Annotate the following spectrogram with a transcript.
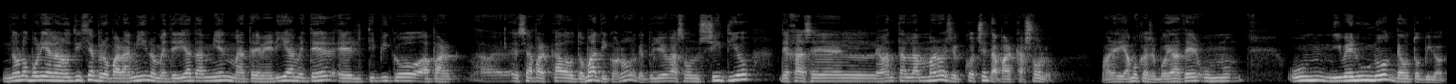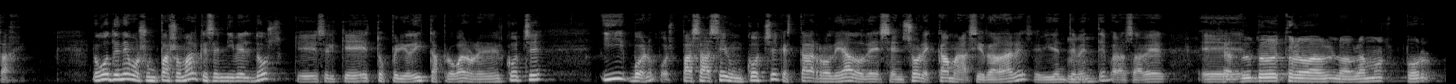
no lo ponía en la noticia, pero para mí lo metería también, me atrevería a meter el típico apar- ese aparcado automático, ¿no? Que tú llegas a un sitio, dejas el, levantas las manos y el coche te aparca solo. ¿Vale? Digamos que se puede hacer un, un nivel 1 de autopilotaje. Luego tenemos un paso más, que es el nivel 2, que es el que estos periodistas probaron en el coche. Y bueno, pues pasa a ser un coche que está rodeado de sensores, cámaras y radares, evidentemente, para saber. O eh, sea, tú todo esto lo, lo hablamos por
